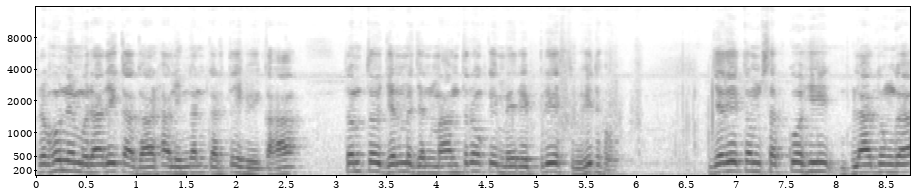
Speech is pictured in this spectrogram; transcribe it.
प्रभु ने मुरारी का गाढ़ा लिंगन करते हुए कहा, तुम तो जन्म जन्मांतरों के मेरे प्रिय सुहृद हो। यदि तुम सबको ही भुला दूँगा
